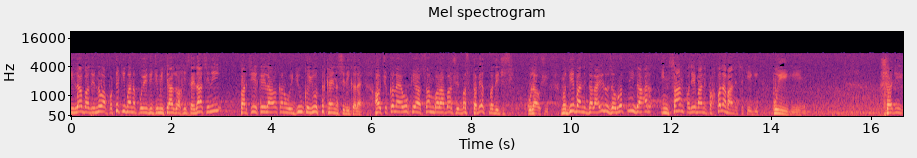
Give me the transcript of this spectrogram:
ایله به دې نه په ټکي باندې پوهېږي چې امتیاز واخیستی داسې نه پرچې کله هغه کنه وایي جیو که یو ټکی نه سي لیکلی او چې کله یې وکړي سم برابر شي بس طبیعت په دې چې سي کولاو شي نو دې باندې دلایلو ضرورت نه دا هر انسان په دې باندې په خپله باندې څه کېږي پوهیږي ښه جی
